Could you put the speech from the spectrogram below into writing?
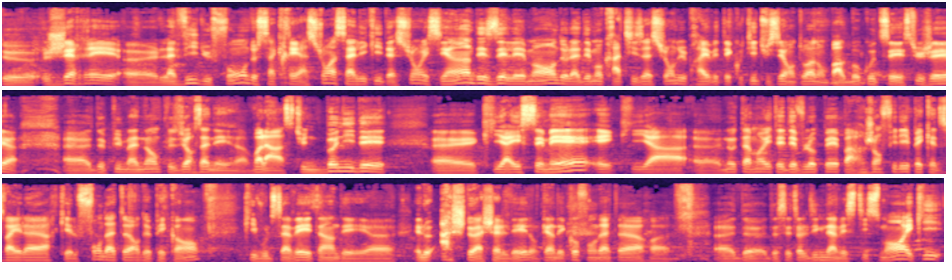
de gérer euh, la vie du fonds de sa création à sa liquidation. Et c'est un des éléments de la démocratisation du private equity. Tu sais, Antoine, on parle beaucoup de ces sujets euh, depuis maintenant plusieurs années. Voilà, c'est une bonne idée. Qui a essaimé et qui a notamment été développée par Jean-Philippe Ecketsweiler, qui est le fondateur de Pécan, qui, vous le savez, est, un des, euh, est le H de HLD, donc un des cofondateurs euh, euh, de, de cette holding d'investissement, et qui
